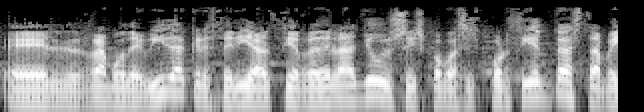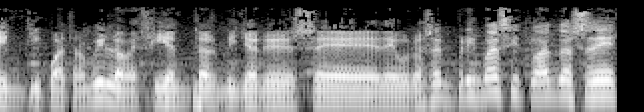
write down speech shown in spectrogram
El ramo de vida crecería al cierre del año un 6,6% hasta 24.900 millones eh, de euros en primas, situándose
